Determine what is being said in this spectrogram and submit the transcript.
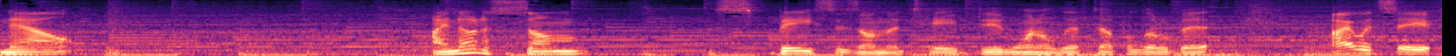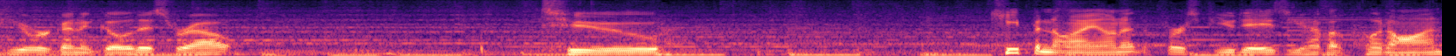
Now, I noticed some spaces on the tape did want to lift up a little bit. I would say if you were going to go this route, to keep an eye on it the first few days you have it put on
